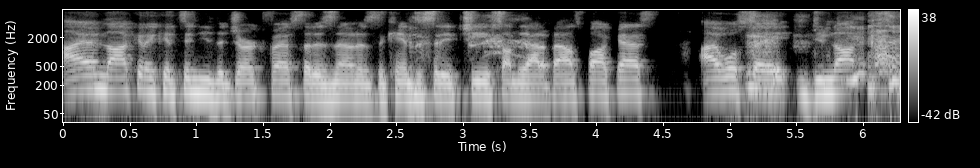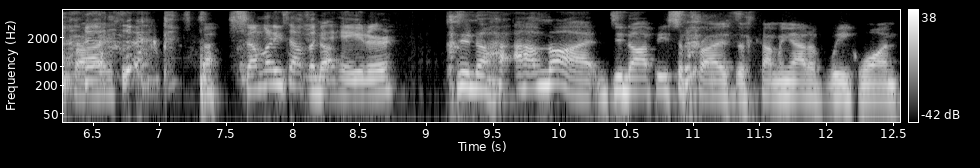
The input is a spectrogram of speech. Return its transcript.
I am not going to continue the jerk fest that is known as the Kansas City Chiefs on the Out of Bounds podcast. I will say, do not be surprised. Somebody sounds like No. a hater. do not. I'm not. Do not be surprised if coming out of Week One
